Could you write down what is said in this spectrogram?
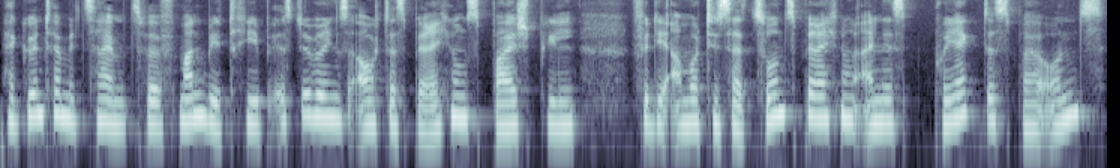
Herr Günther mit seinem Zwölf-Mann-Betrieb ist übrigens auch das Berechnungsbeispiel für die Amortisationsberechnung eines Projektes bei uns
